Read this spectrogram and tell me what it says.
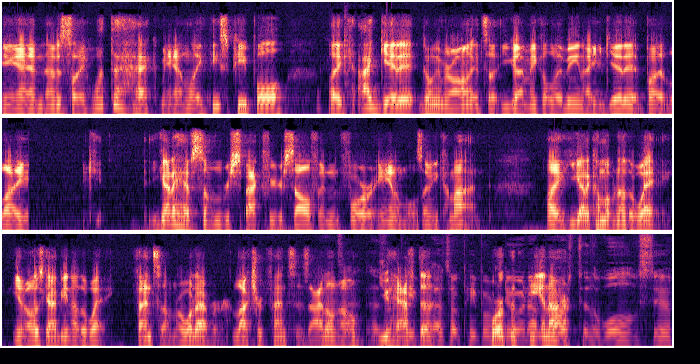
and i'm just like what the heck man like these people like i get it. Don't get me wrong. It's a you got to make a living. I get it. But like you got to have some respect for yourself and for animals. I mean come on. Like you got to come up another way. You know there's got to be another way. Fence them or whatever. Electric fences. I don't know. That's you have people, to That's what people work were with doing up DNR. north to the wolves too.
